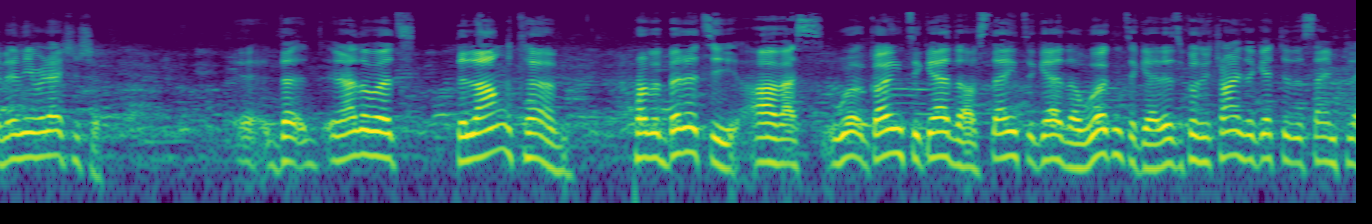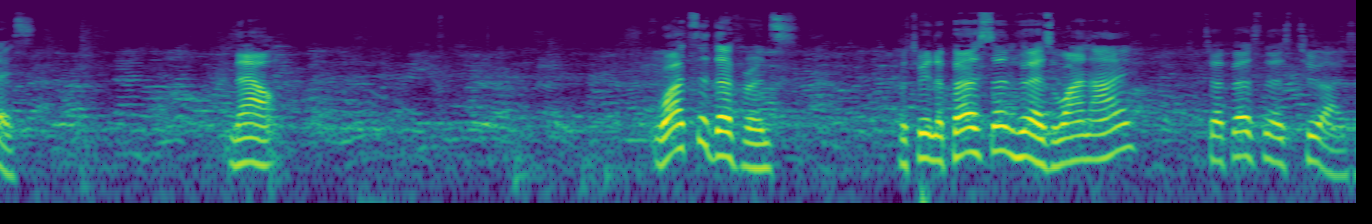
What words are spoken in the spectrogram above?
in any relationship. Uh, the, in other words, the long term probability of us going together, of staying together, working together, is because we're trying to get to the same place. Now, what's the difference between a person who has one eye to a person who has two eyes?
